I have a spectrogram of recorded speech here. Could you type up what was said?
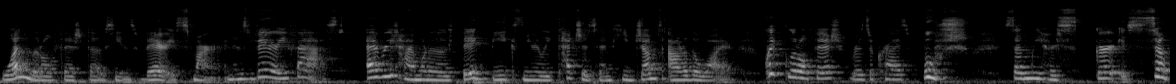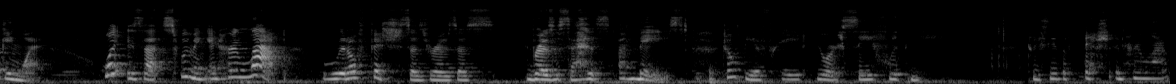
One little fish, though, seems very smart and is very fast. Every time one of those big beaks nearly catches him, he jumps out of the water. Quick, little fish, Rosa cries. Whoosh! Suddenly her skirt is soaking wet. What is that swimming in her lap? Little fish, says Rosa, Rosa says, amazed. Don't be afraid, you are safe with me. Do you see the fish in her lap?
